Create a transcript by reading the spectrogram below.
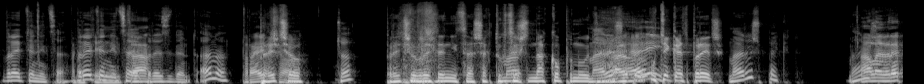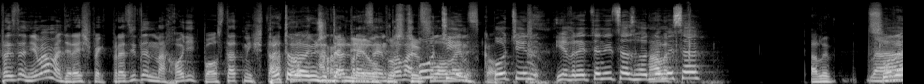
Vretenica. Vretenica Vretenica. je prezident. Áno. Prečo? Prečo? Čo? Prečo vretenica? Však tu Ma- chceš nakopnúť a utekať preč. Má rešpekt. Máš? Ale re- prezident nemá mať rešpekt. Prezident má chodiť po ostatných štátoch Preto vravím, že a Daniel reprezentovať proste. Putin, Slovensko. Putin je vretenica, zhodneme Ale- sa? Ale, Aj Sloven...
